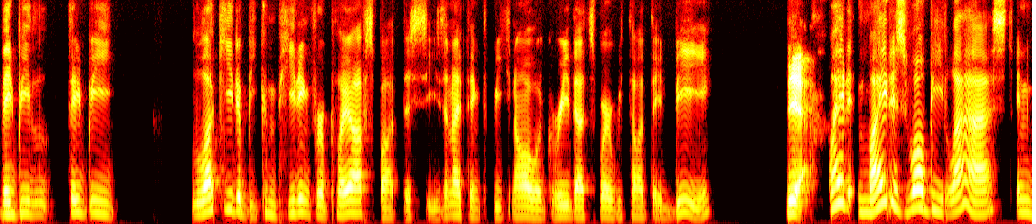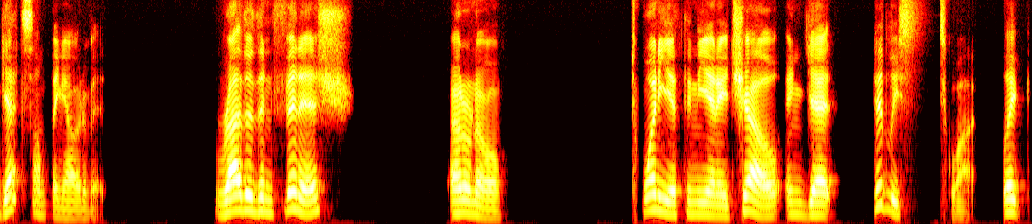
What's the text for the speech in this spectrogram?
They'd be they'd be lucky to be competing for a playoff spot this season. I think we can all agree that's where we thought they'd be Yeah. might might as well be last and get something out of it rather than finish i don't know 20th in the nhl and get diddly squat like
